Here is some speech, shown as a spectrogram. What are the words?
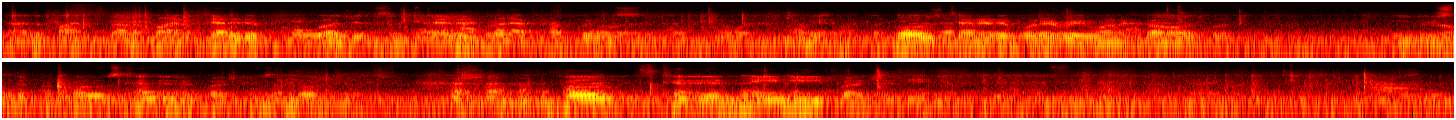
not a final, not a final, tentative budget. I put a please. proposed, a proposed. Yeah, Proposed tentative, whatever you want to call it, but even It's the though, proposed tentative budget, it's both. Proposed tentative maybe budget. Um,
